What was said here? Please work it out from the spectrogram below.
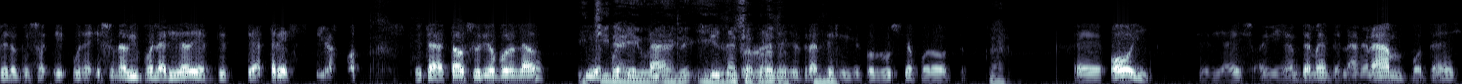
pero que eh, es una bipolaridad de, de, a tres, digamos. Está Estados Unidos por un lado y, China y, está Rusia por otro. estratégica con Rusia por otro. Claro. Eh, hoy sería eso. Evidentemente, la gran potencia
